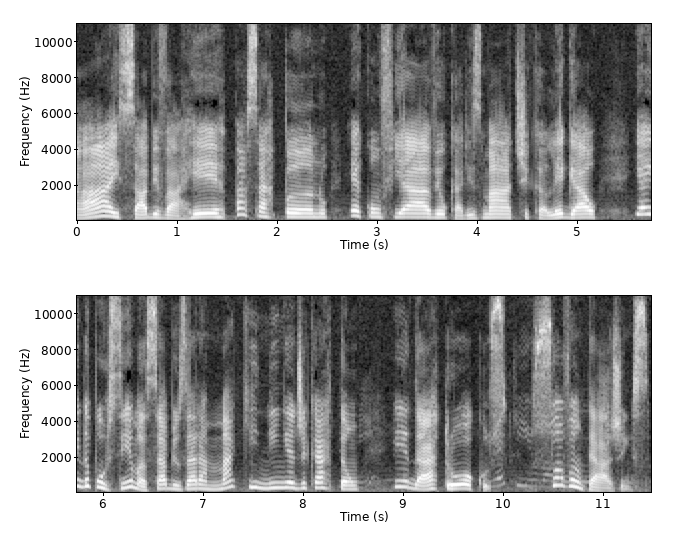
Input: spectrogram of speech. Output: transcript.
Ai, sabe varrer, passar pano, é confiável, carismática, legal e ainda por cima sabe usar a maquininha de cartão e dar trocos. Só vantagens.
